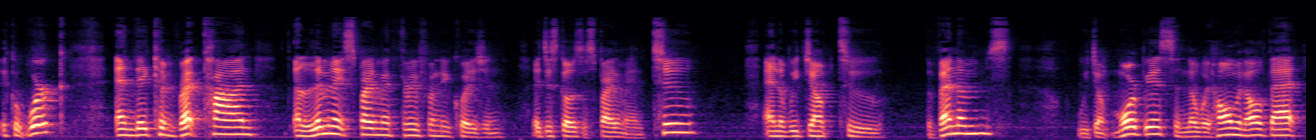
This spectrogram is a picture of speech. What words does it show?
It could work, and they can retcon, eliminate Spider-Man three from the equation. It just goes to Spider-Man two, and then we jump to the Venoms, we jump Morbius and No Way Home and all of that,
